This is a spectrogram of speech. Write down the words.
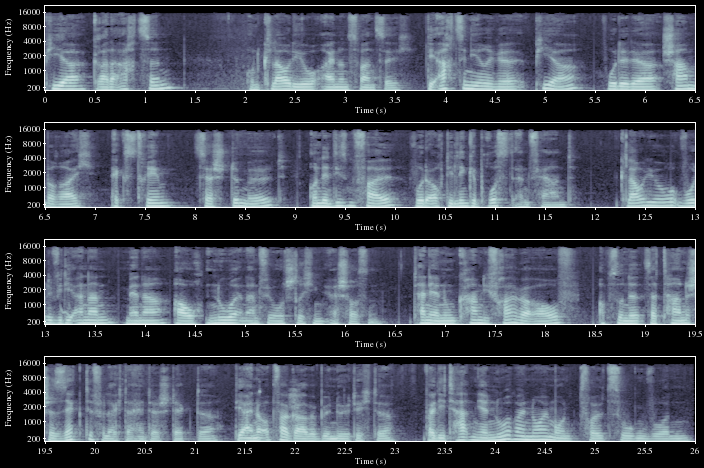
Pia gerade 18 und Claudio 21. Die 18-jährige Pia wurde der Schambereich extrem zerstümmelt und in diesem Fall wurde auch die linke Brust entfernt. Claudio wurde wie die anderen Männer auch nur in Anführungsstrichen erschossen. Tanja, nun kam die Frage auf, ob so eine satanische Sekte vielleicht dahinter steckte, die eine Opfergabe benötigte, weil die Taten ja nur bei Neumond vollzogen wurden.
